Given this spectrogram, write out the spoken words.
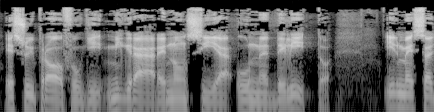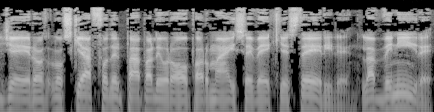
e sui profughi migrare non sia un delitto. Il Messaggero, lo schiaffo del Papa all'Europa, ormai sei vecchia e sterile. L'Avvenire,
